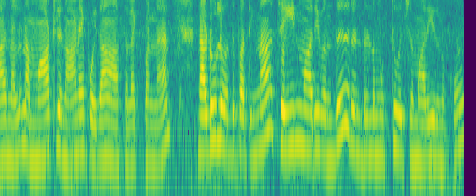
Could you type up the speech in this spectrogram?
அதனால் நான் மாட்டில் நானே போய் தான் செலக்ட் பண்ணேன். நடுவில் வந்து பார்த்திங்கன்னா செயின் மாதிரி வந்து ரெண்டு ரெண்டு முத்து வச்ச மாதிரி இருக்கும்.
